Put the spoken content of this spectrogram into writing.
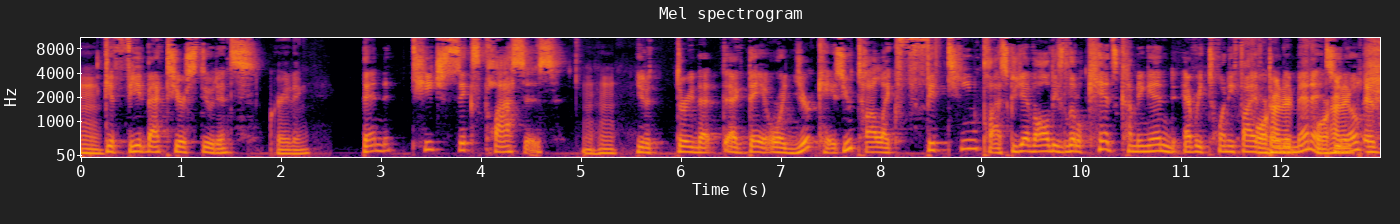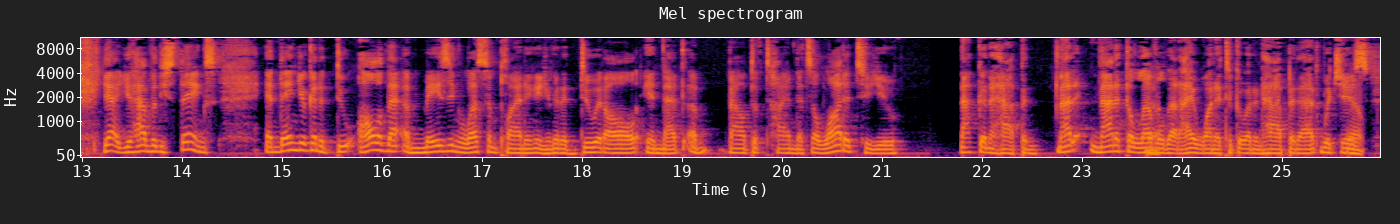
hmm. give feedback to your students, grading then teach six classes you know during that, that day. Or in your case you taught like 15 classes because you have all these little kids coming in every 25 30 minutes you know? kids. yeah you have these things. And then you're going to do all of that amazing lesson planning and you're going to do it all in that amount of time that's allotted to you. Not going to happen. Not not at the level that i wanted to go ahead and happen at which is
